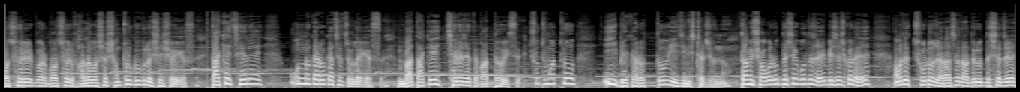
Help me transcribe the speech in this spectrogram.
বছরের পর বছর ভালোবাসার সম্পর্কগুলো শেষ হয়ে গেছে। তাকে ছেড়ে অন্য কারও কাছে চলে গেছে বা তাকে ছেড়ে যেতে বাধ্য হয়েছে। শুধুমাত্র এই বেকারত্ব এই জিনিসটার জন্য। তো আমি সবার উদ্দেশ্যে বলতে চাই, বিশেষ করে আমাদের ছোট যারা আছে, তাদের উদ্দেশ্যে যে,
